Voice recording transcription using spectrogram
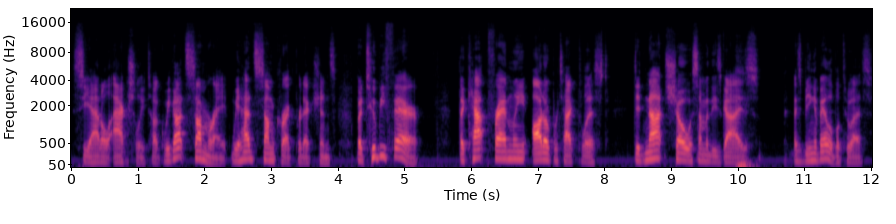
Seattle actually took. We got some right. We had some correct predictions. But to be fair, the cap friendly auto protect list did not show some of these guys as being available to us.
